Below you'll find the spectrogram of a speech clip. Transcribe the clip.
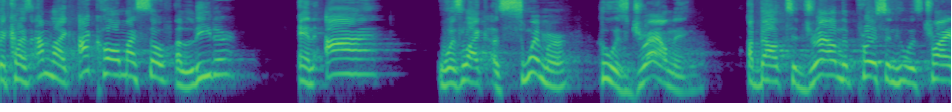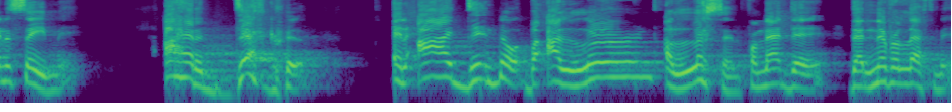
because I'm like, I call myself a leader, and I was like a swimmer who was drowning, about to drown the person who was trying to save me. I had a death grip and I didn't know it, but I learned a lesson from that day that never left me.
